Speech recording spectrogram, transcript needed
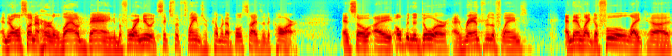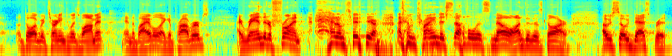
And then all of a sudden I heard a loud bang. And before I knew it, six foot flames were coming up both sides of the car. And so I opened the door and ran through the flames. And then, like a fool, like uh, a dog returning to its vomit in the Bible, like in Proverbs, I ran to the front and I'm sitting here and I'm trying to shovel the snow onto this car. I was so desperate.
